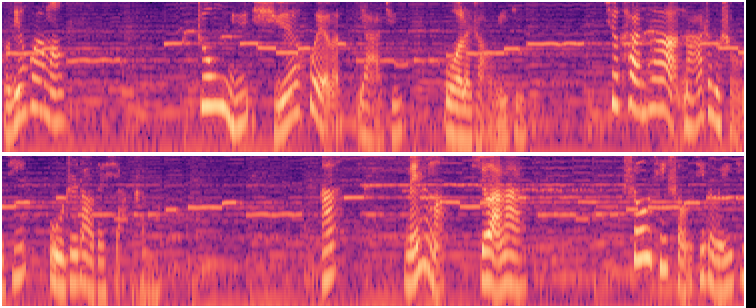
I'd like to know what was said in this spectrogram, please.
懂电话吗？终于学会了亚军过来找围巾，却看他拿着个手机，不知道在想什么。啊，没什么，学完了。收起手机的围巾，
